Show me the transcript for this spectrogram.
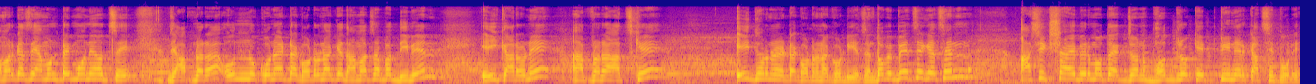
আমার কাছে এমনটাই মনে হচ্ছে যে আপনারা অন্য কোনো একটা ঘটনাকে ধামাচাপা দিবেন, এই কারণে আপনারা আজকে এই ধরনের একটা ঘটনা ঘটিয়েছেন। তবে বেঁচে গেছেন আশিক সাহেবের মতো একজন ভদ্র ক্যাপ্টেনের কাছে পড়ে।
